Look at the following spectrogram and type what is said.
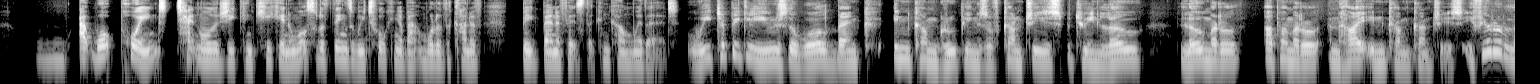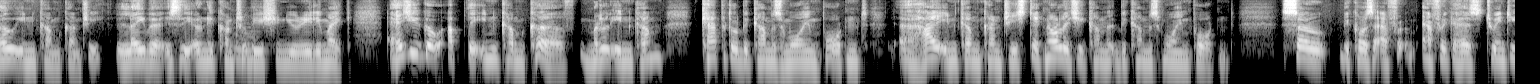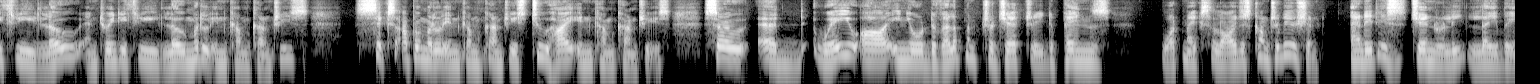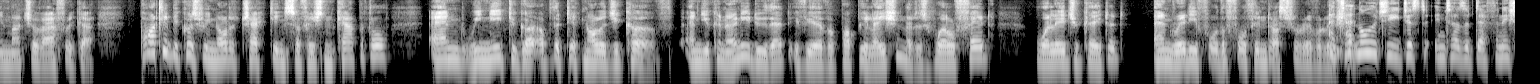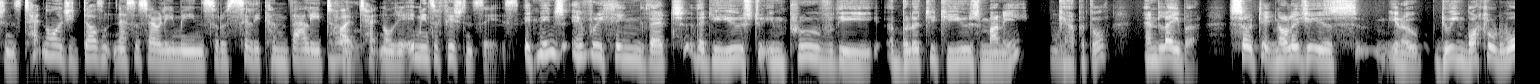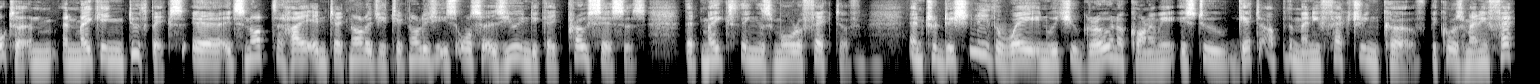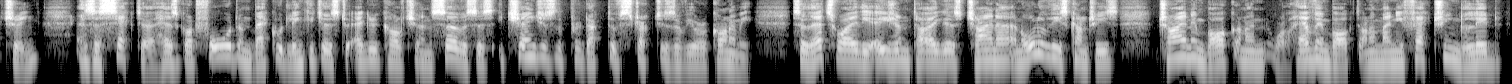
at what point technology can kick in and what sort of things are we talking about and what are the kind of big benefits that can come with it? We typically use the World Bank income groupings of countries between low, low middle, upper middle and high income countries. If you're a low income country, labor is the only contribution mm. you really make. As you go up the income curve, middle income, capital becomes more important. Uh, high income countries, technology come, becomes more important. So, because Af- Africa has 23 low and 23 low middle income countries, six upper middle income countries, two high income countries. So, uh, where you are in your development trajectory depends what makes the largest contribution. And it is generally labor in much of Africa, partly because we're not attracting sufficient capital and we need to go up the technology curve. And you can only do that if you have a population that is well fed, well educated, and ready for the fourth industrial revolution. And technology, just in terms of definitions, technology doesn't necessarily mean sort of Silicon Valley type no. technology. It means efficiencies. It means everything that that you use to improve the ability to use money mm. capital, and labor. So technology is, you know, doing bottled water and, and making toothpicks. Uh, it's not high-end technology. Technology is also, as you indicate, processes that make things more effective. Mm-hmm. And traditionally, the way in which you grow an economy is to get up the manufacturing curve because manufacturing as a sector has got forward and backward linkages to agriculture and services. It changes the productive structures of your economy. So that's why the Asian tigers, China, and all of these countries try and embark on an, well, have embarked on a manufacturing led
